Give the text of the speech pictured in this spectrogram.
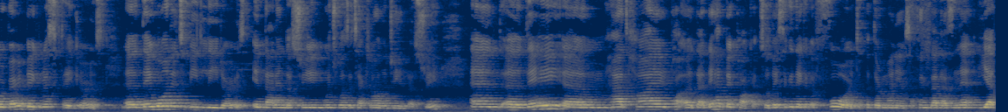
were very big risk takers. Uh, they wanted to be leaders in that industry, which was a technology industry and uh, they um, had high po- uh, they had big pockets. So basically they could afford to put their money on something that has net, yet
